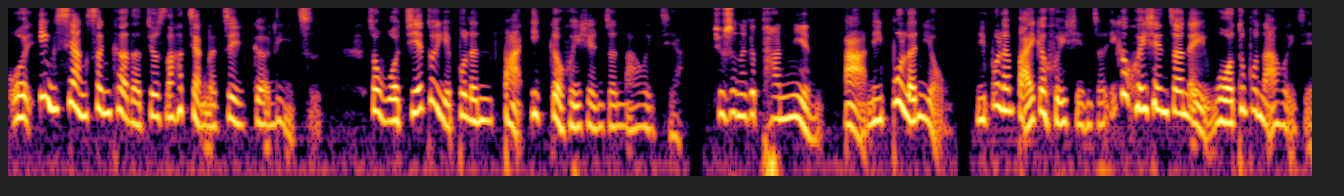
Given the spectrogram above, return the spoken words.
我印象深刻的就是他讲的这个例子，说我绝对也不能把一个回旋针拿回家，就是那个贪念啊，你不能有，你不能把一个回旋针，一个回旋针诶，我都不拿回家，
